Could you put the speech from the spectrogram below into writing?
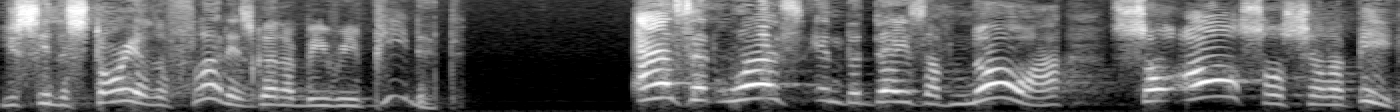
You see, the story of the flood is going to be repeated. As it was in the days of Noah, so also shall it be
